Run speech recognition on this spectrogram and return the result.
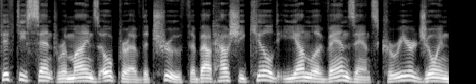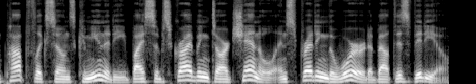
50 Cent reminds Oprah of the truth about how she killed Iyanla Vanzant's career. Join PopFlixzone's community by subscribing to our channel and spreading the word about this video.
